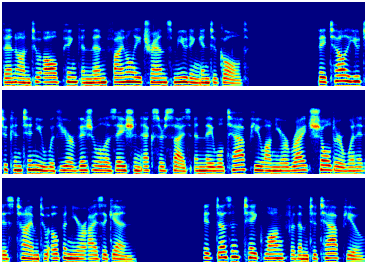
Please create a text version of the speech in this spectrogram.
then on to all pink and then finally transmuting into gold. They tell you to continue with your visualization exercise and they will tap you on your right shoulder when it is time to open your eyes again. It doesn't take long for them to tap you.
